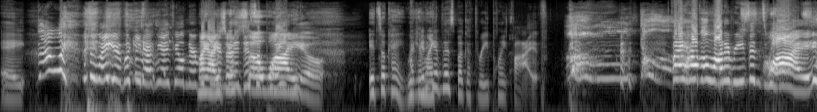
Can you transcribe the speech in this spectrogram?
a. the way you're looking at me, I feel nervous. My like eyes I'm are gonna so wide. You. It's okay. We I'm can gonna like. give this book a 3.5. but I have a lot of reasons why.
